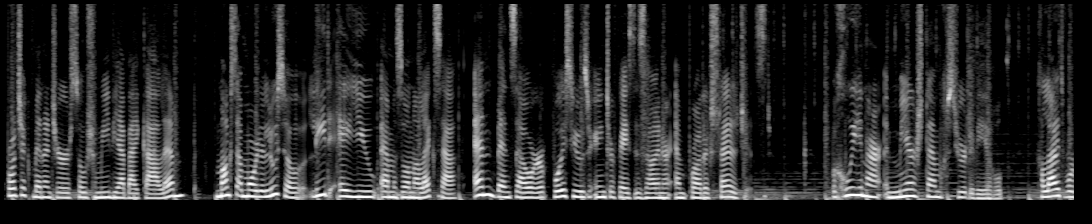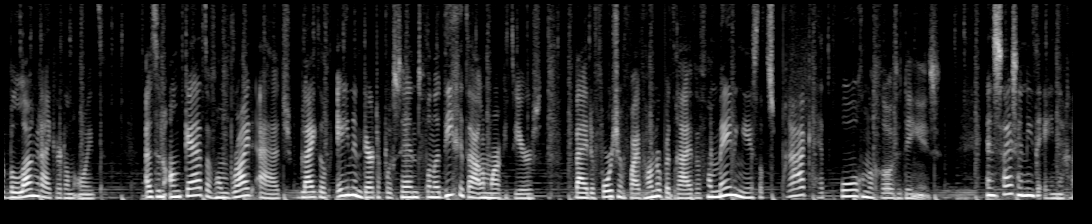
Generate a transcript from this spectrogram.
project manager social media bij KLM, Max Amor de Luso, lead AU Amazon Alexa en Ben Sauer, voice user interface designer en product strategist. We groeien naar een meer stemgestuurde wereld. Geluid wordt belangrijker dan ooit. Uit een enquête van Bright Edge blijkt dat 31% van de digitale marketeers bij de Fortune 500 bedrijven van mening is dat spraak het volgende grote ding is. En zij zijn niet de enige.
